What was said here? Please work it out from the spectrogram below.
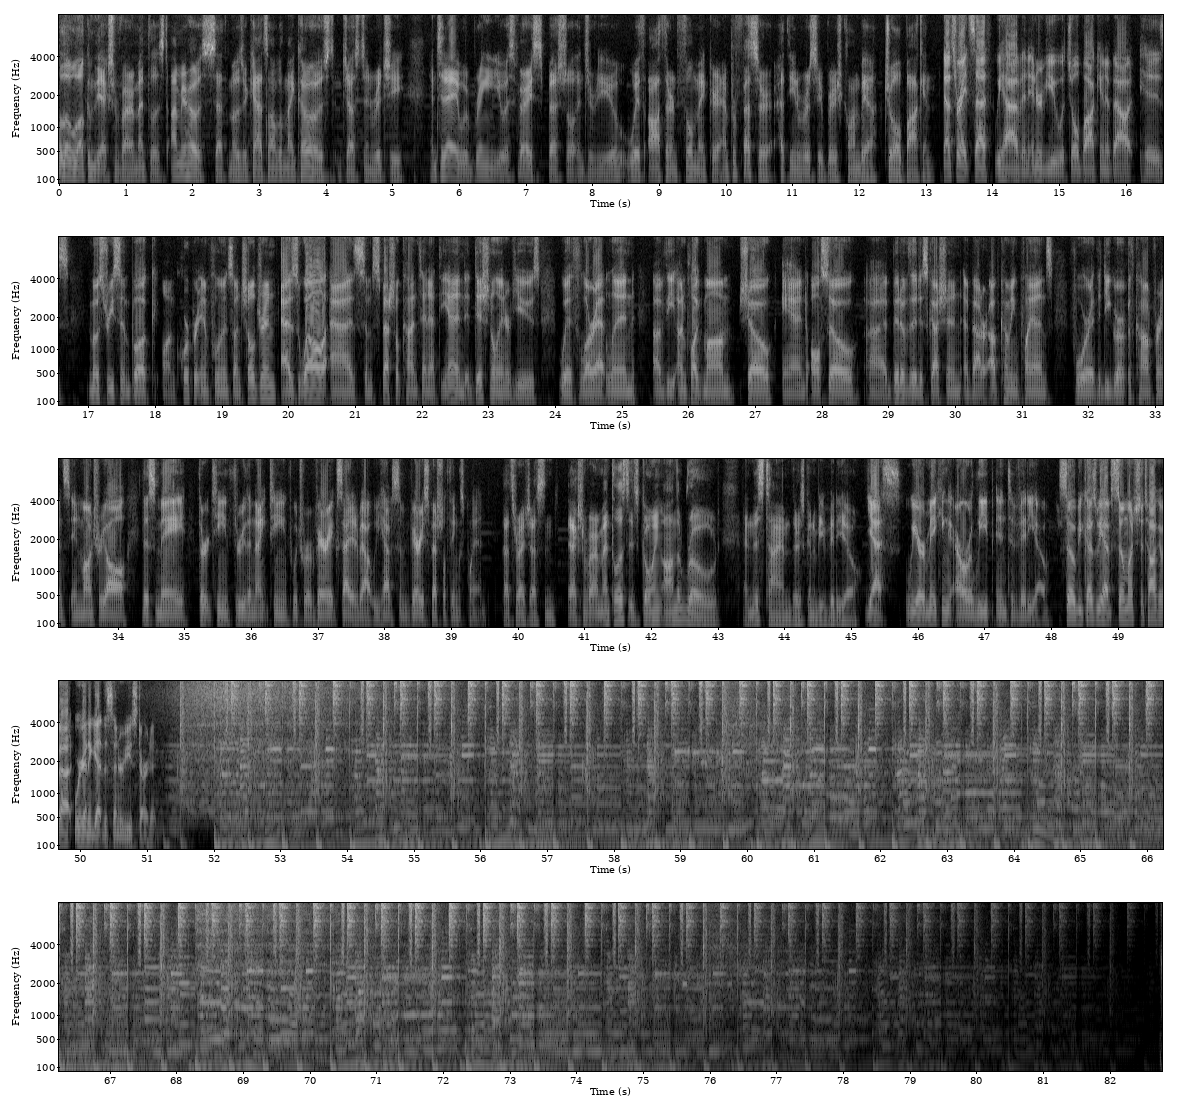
Hello, welcome to the Extra Environmentalist. I'm your host, Seth Moser Katz, along with my co host, Justin Ritchie. And today we're bringing you a very special interview with author and filmmaker and professor at the University of British Columbia, Joel Bakan. That's right, Seth. We have an interview with Joel Bakan about his most recent book on corporate influence on children, as well as some special content at the end, additional interviews with Laurette Lynn of the Unplugged Mom show, and also a bit of the discussion about our upcoming plans for the Degrowth Conference in Montreal this May 13th through the 19th, which we're very excited about. We have some very special things planned. That's right, Justin. Action Environmentalist is going on the road, and this time there's going to be video. Yes, we are making our leap into video. So, because we have so much to talk about, we're going to get this interview started.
